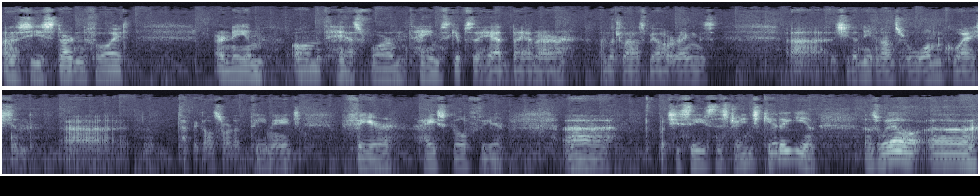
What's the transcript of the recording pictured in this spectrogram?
and as she's starting to fill out her name on the test form, time skips ahead by an hour and the class bell rings. Uh, she didn't even answer one question. Uh, typical sort of teenage fear, high school fear. Uh, but she sees the strange kid again. As well, uh,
